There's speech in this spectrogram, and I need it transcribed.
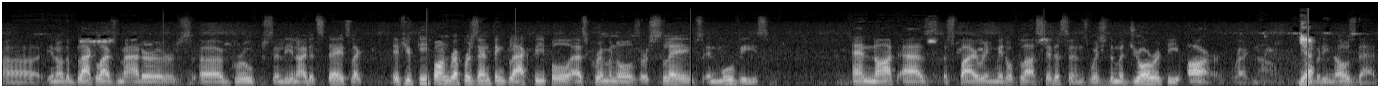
uh, you know the Black Lives Matters uh, groups in the United States. Like, if you keep on representing black people as criminals or slaves in movies, and not as aspiring middle class citizens, which the majority are right now, Yeah. nobody knows that.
